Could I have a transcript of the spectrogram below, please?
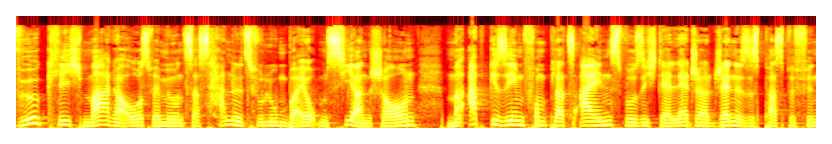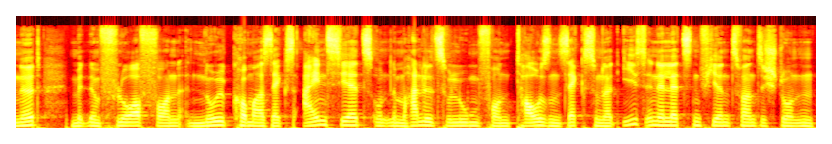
wirklich mager aus, wenn wir uns das Handelsvolumen bei OpenSea anschauen. Mal abgesehen vom Platz 1, wo sich der Ledger Genesis Pass befindet, mit einem Floor von 0,61 jetzt und einem Handelsvolumen von 1600 Is in den letzten 24 Stunden,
